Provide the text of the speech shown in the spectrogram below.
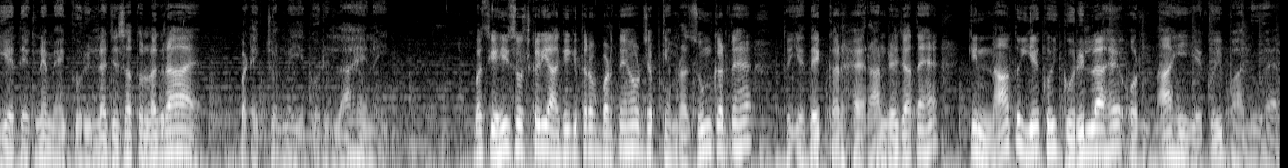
ये देखने में गोरिल्ला जैसा तो लग रहा है बट एक्चुअल में ये गोरिल्ला है नहीं। बस यही सोचकर ये आगे की तरफ़ बढ़ते हैं और जब कैमरा जूम करते हैं तो ये देखकर हैरान रह जाते हैं कि ना तो ये कोई गोरिल्ला है और ना ही ये कोई भालू है।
